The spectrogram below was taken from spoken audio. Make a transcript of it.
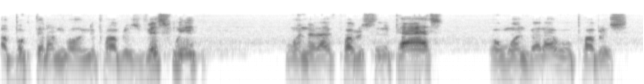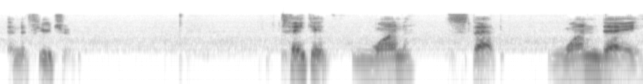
a book that I'm going to publish this week, one that I've published in the past, or one that I will publish in the future. Take it one step, one day,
